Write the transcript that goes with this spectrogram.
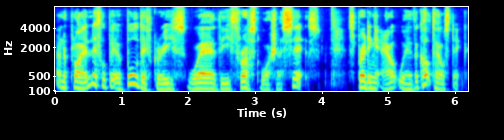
and apply a little bit of ball diff grease where the thrust washer sits, spreading it out with a cocktail stick.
